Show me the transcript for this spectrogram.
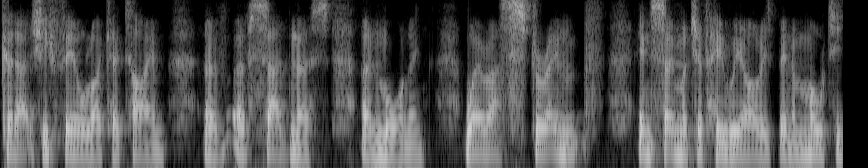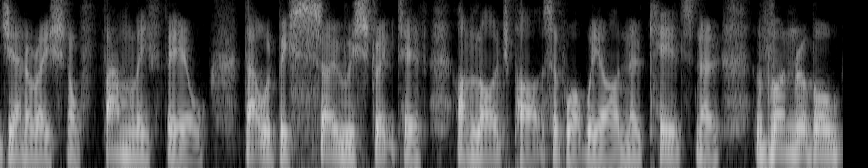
could actually feel like a time of, of sadness and mourning. Where our strength in so much of who we are has been a multi generational family feel that would be so restrictive on large parts of what we are. No kids, no vulnerable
